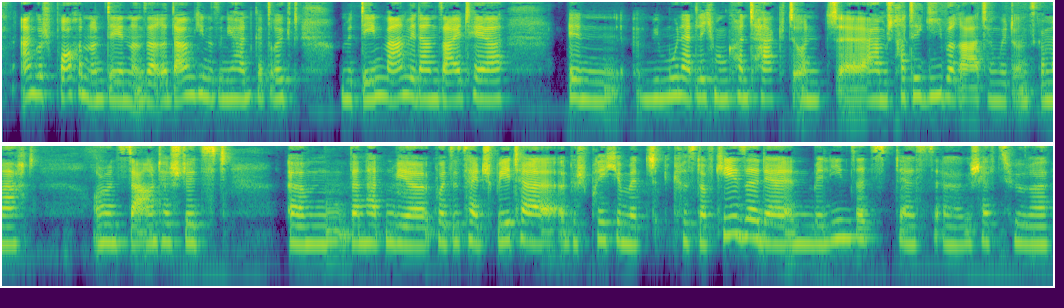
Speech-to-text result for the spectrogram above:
angesprochen und denen unsere Daumenkinos in die Hand gedrückt. Und mit denen waren wir dann seither in wie monatlichem Kontakt und äh, haben Strategieberatung mit uns gemacht und uns da unterstützt. Ähm, dann hatten wir kurze Zeit später Gespräche mit Christoph Käse, der in Berlin sitzt. Der ist äh, Geschäftsführer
